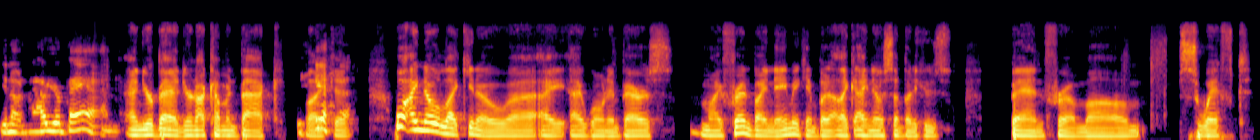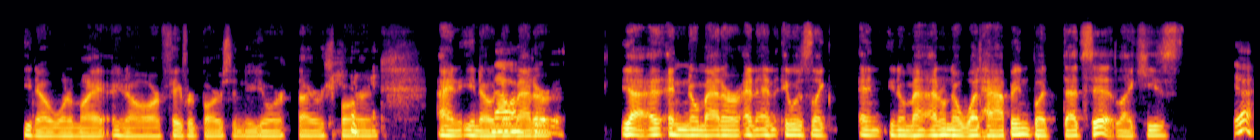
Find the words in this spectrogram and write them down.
You know, now you're banned. and you're banned. you're not coming back like Yeah. it well i know like you know uh, i i won't embarrass my friend by naming him but like i know somebody who's banned from um swift you know one of my you know our favorite bars in new york the irish bar and and you know Now no I'm matter curious. yeah and, and no matter and and it was like and you know ma- i don't know what happened but that's it like he's Yeah.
